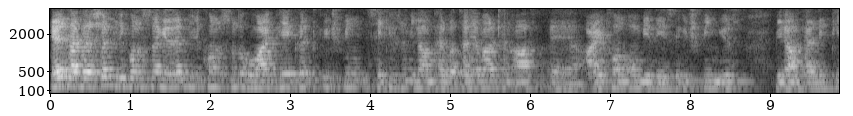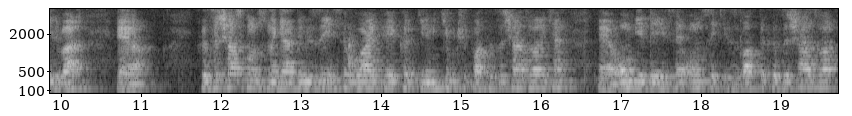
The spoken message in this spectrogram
Evet arkadaşlar pil konusuna gelelim. Pil konusunda Huawei P40 3800 mAh batarya varken e, iPhone 11'de ise 3100 mAh'lik pil var. E, hızlı şarj konusuna geldiğimizde ise Huawei P40 22.5 Watt hızlı şarj varken e, 11'de ise 18 Watt'lık hızlı şarj var.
